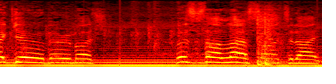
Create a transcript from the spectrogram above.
Thank you very much. This is our last song tonight.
